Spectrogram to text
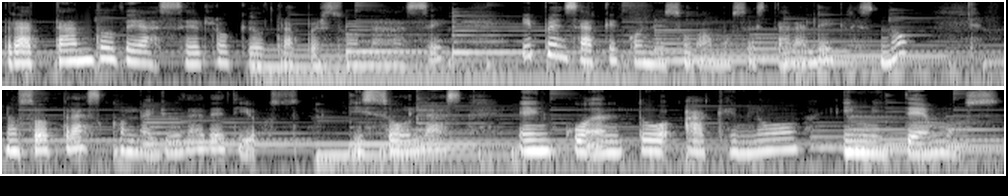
tratando de hacer lo que otra persona hace y pensar que con eso vamos a estar alegres, ¿no? Nosotras con la ayuda de Dios y solas en cuanto a que no imitemos,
